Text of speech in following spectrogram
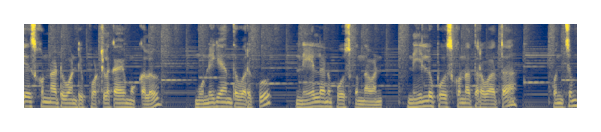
చేసుకున్నటువంటి పొట్లకాయ ముక్కలు మునిగేంత వరకు నీళ్ళను పోసుకుందామండి. నీళ్ళు పోసుకున్న తర్వాత కొంచెం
